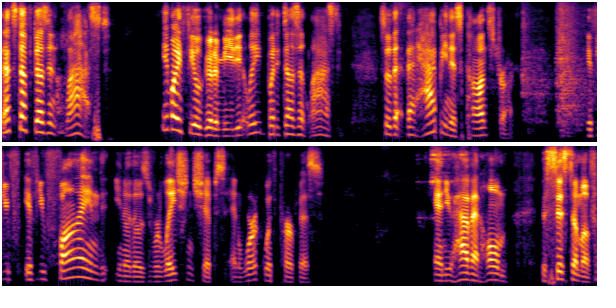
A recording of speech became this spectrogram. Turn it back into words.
that stuff doesn't last. It might feel good immediately, but it doesn't last. So that, that happiness construct if you if you find you know those relationships and work with purpose and you have at home the system of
